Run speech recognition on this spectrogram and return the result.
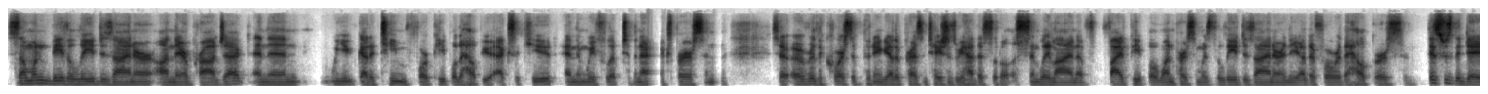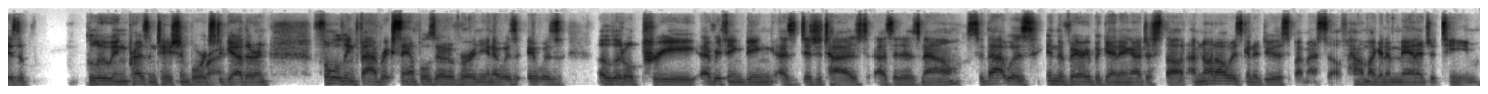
someone be the lead designer on their project, and then we got a team of four people to help you execute, and then we flip to the next person. So over the course of putting together presentations, we had this little assembly line of five people. One person was the lead designer, and the other four were the helpers. This was the days of gluing presentation boards right. together and folding fabric samples over, and you know, it was it was a little pre everything being as digitized as it is now. So that was in the very beginning. I just thought, I'm not always going to do this by myself. How am I going to manage a team?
